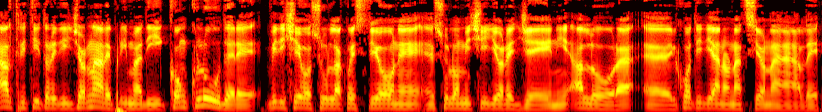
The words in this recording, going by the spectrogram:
Altri titoli di giornale prima di concludere, vi dicevo sulla questione eh, sull'omicidio Regeni. Allora, eh, il quotidiano nazionale,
